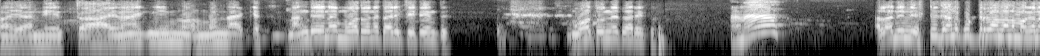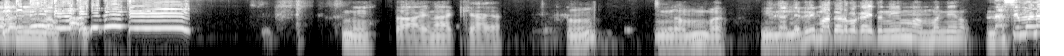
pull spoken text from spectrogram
ಅಯ್ಯ ನೀ ತಾಯಿನ ನಿಮ್ಮ ಅಮ್ಮನ್ನ ಹಾಕಿ ನಂದೇನ ಮೂವತ್ತೊಂದನೇ ತಾರೀಕು ಸಿಟಿ ಅಂತ. ಮೂವತ್ತೊಂದನೇ ತಾರೀಕು. ಅಣ್ಣ? ಅಲ್ಲ ನೀನ್ ಎಷ್ಟು ಜನ ಕೊಟ್ಟಿರೋ ನನ್ನ ಮಗನಲ್ಲ ನೀನ್ ನೀ ತಾಯಿನ ಕ್ಯಾಯ ಹ್ಮ್? ನಮ್ಮ ಈ ನನ್ನ ಎದುರಿಗೆ ಮಾತಾಡ್ಬೇಕಾಯ್ತು ನಿಮ್ಮ ಅಮ್ಮ ನೀನು. ನರಸಿಂಹಣ್ಣ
